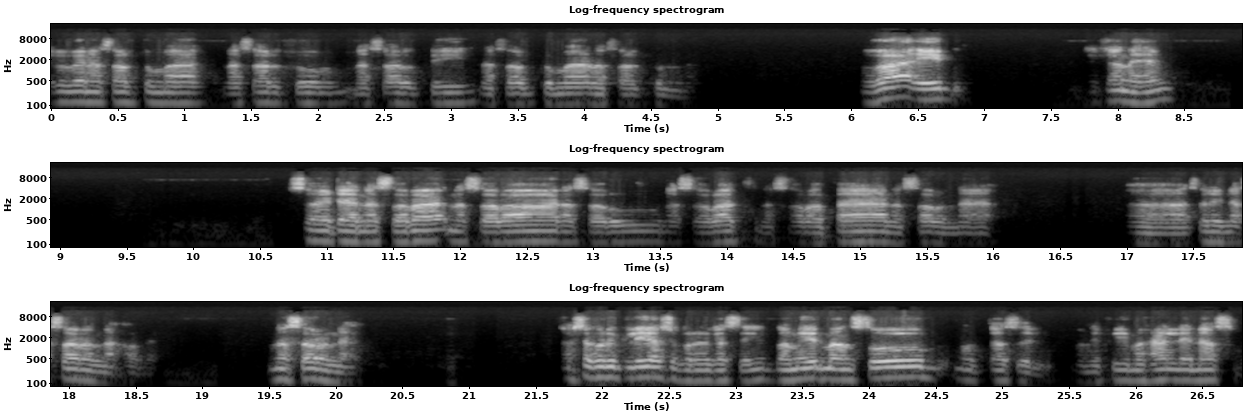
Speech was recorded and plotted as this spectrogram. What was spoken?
এভাবে নাসারতুমা, নাসারতুম, নাসারতি, নাসারতুমা, নাসারতুন্না। গাইব এখানে ছয়টা নাসারা নাসারা নাসারু নাসারাত নাসারাতা নাসারনা সরি নাসারনা হবে নাসারনা আশা করি ক্লিয়ার সকলের কাছে দমির মানসুব মুত্তাসিল মানে ফি মাহাল্লে নাসব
